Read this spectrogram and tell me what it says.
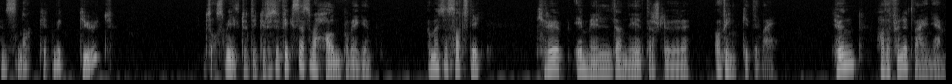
hun snakket med Gud. Så smilte hun til krusifikset som hang på veggen, og mens hun satt slik, krøp Imelda ned fra sløret og vinket til meg. Hun hadde funnet veien hjem.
